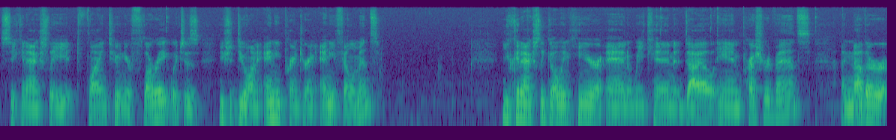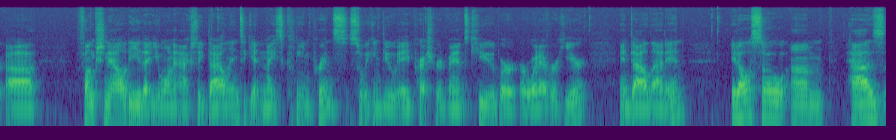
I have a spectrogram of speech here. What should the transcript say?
So you can actually fine tune your flow rate, which is you should do on any printer and any filament. You can actually go in here and we can dial in pressure advance. Another uh, functionality that you want to actually dial in to get nice clean prints. So we can do a pressure advance cube or, or whatever here and dial that in. It also um, has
